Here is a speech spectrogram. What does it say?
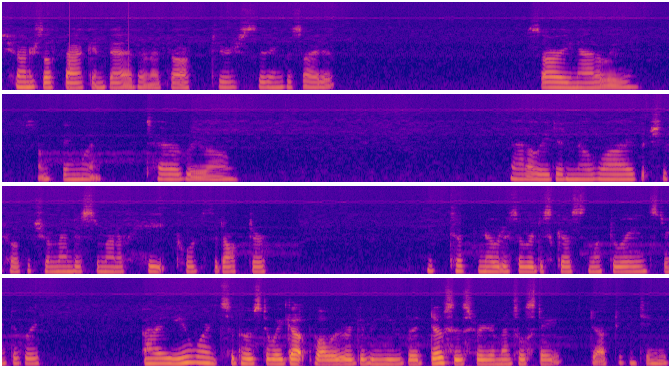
She found herself back in bed and a doctor sitting beside it. Sorry, Natalie. Something went terribly wrong. Natalie didn't know why, but she felt a tremendous amount of hate towards the doctor. He took notice of her disgust and looked away instinctively. Uh, you weren't supposed to wake up while we were giving you the doses for your mental state, the doctor continued.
